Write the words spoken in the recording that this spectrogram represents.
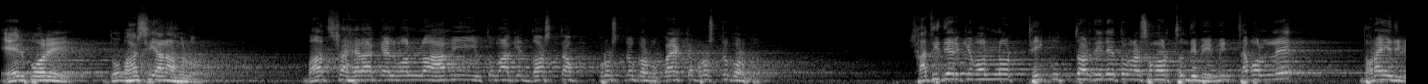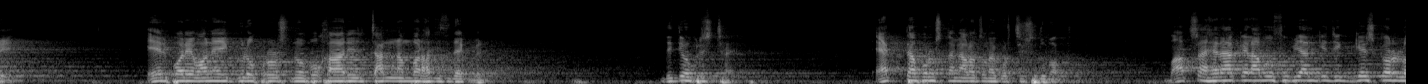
এরপরে দোভাষী আনা হলো। বাদশাহ হেরাকেল বলল, আমি তোমাকে দশটা প্রশ্ন করব, কয়েকটা প্রশ্ন করব। সাথীদেরকে বলল, ঠিক উত্তর দিলে তোমরা সমর্থন দিবে, মিথ্যা বললে ধরাই দিবে। এরপরে অনেকগুলো প্রশ্ন, বোখারির চার নম্বর হাদিসে দেখবেন। দ্বিতীয় পৃষ্ঠায়, একটা প্রশ্ন আমি আলোচনা করছি শুধুমাত্র। বাদশাহ হেরাকেল আবু সুফিয়ানকে জিজ্ঞেস করল,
